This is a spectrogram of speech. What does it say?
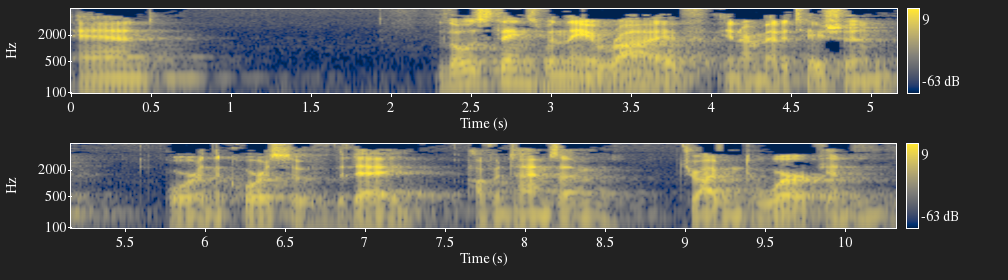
And those things, when they arrive in our meditation or in the course of the day, oftentimes I'm driving to work and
